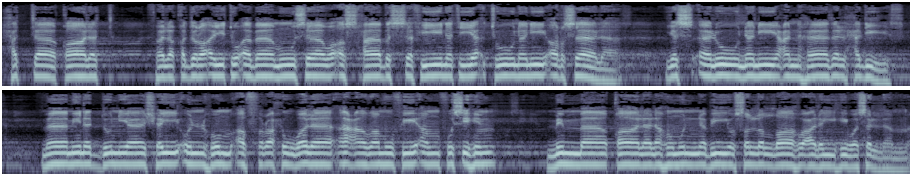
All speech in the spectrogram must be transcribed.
حتى قالت فلقد رأيت أبا موسى وأصحاب السفينة يأتونني أرسالا يسألونني عن هذا الحديث. ما من الدنيا شيء هم أفرح ولا أعظم في أنفسهم مما قال لهم النبي صلى الله عليه وسلم.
